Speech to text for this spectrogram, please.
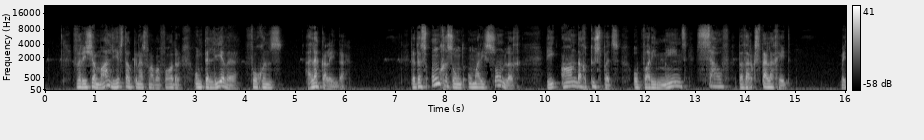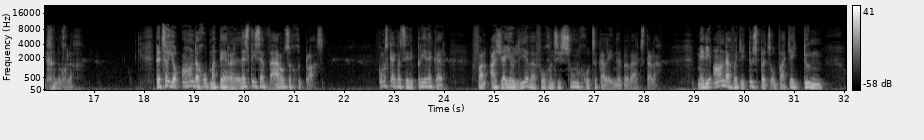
vir die Shema leefstylkinders van Abba Vader om te lewe volgens hulle kalender. Dit is ongesond om maar die sonlig die aandag toespits op wat die mens self bewerkstellig het met genoeg lig. Dit sou jou aandag op materialistiese wêreldse goed plaas. Kom ons kyk wat sê die prediker van as jy jou lewe volgens die songod se kalender bewerkstellig. Met die aandag wat jy toespits op wat jy doen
